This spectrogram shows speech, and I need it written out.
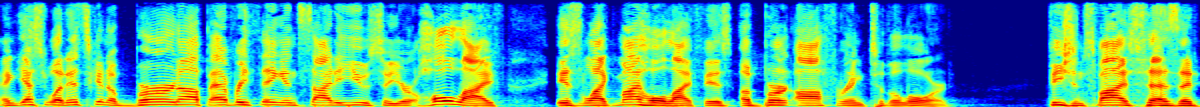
And guess what? It's going to burn up everything inside of you. So your whole life is like my whole life is a burnt offering to the Lord. Ephesians 5 says that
